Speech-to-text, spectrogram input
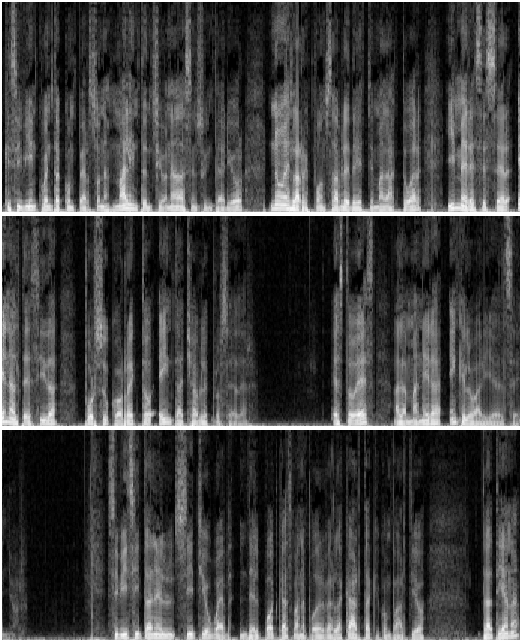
que si bien cuenta con personas malintencionadas en su interior, no es la responsable de este mal actuar y merece ser enaltecida por su correcto e intachable proceder. Esto es, a la manera en que lo haría el Señor. Si visitan el sitio web del podcast van a poder ver la carta que compartió Tatiana.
